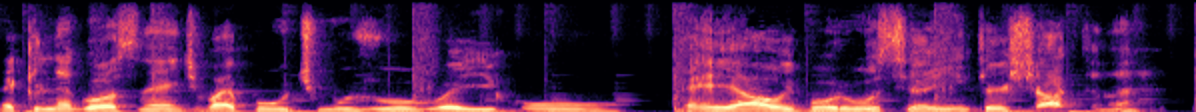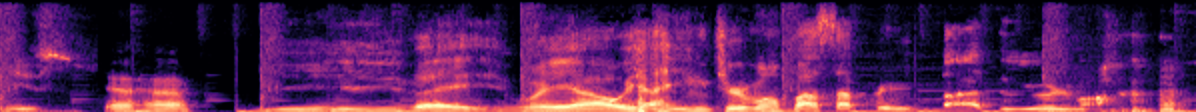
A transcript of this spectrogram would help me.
é aquele negócio, né? A gente vai pro último jogo aí com Real e Borussia, Inter Shakhtar, né? Isso. Aham. E, velho, o Real e a Inter vão passar apertado, viu, irmão?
